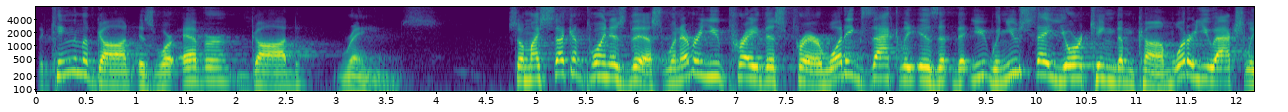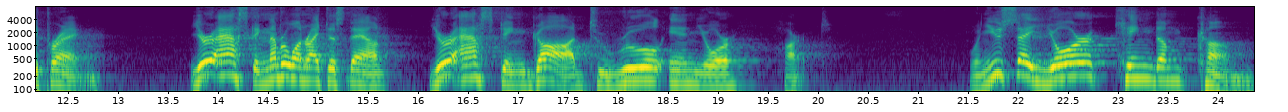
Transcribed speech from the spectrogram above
The kingdom of God is wherever God reigns. So, my second point is this whenever you pray this prayer, what exactly is it that you, when you say your kingdom come, what are you actually praying? You're asking, number one, write this down. You're asking God to rule in your heart. When you say your kingdom come,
